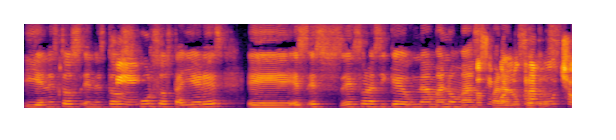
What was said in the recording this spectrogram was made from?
y en estos, en estos cursos, talleres, eh, es, es, es, ahora sí que una mano más los para nosotros. mucho,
